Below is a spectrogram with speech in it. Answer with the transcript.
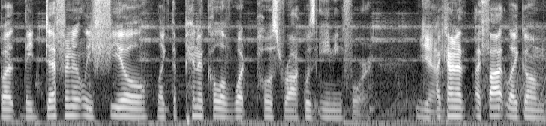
but they definitely feel like the pinnacle of what post rock was aiming for. Yeah. I kind of I thought like um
